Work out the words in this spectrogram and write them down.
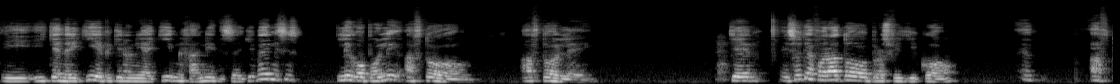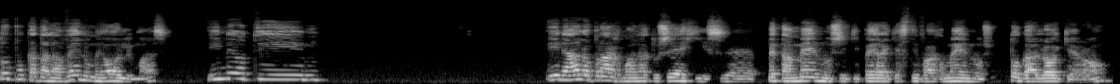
η, η κεντρική επικοινωνιακή μηχανή της κυβέρνησης. Λίγο πολύ αυτό, αυτό λέει. Και σε ό,τι αφορά το προσφυγικό, ε, αυτό που καταλαβαίνουμε όλοι μας είναι ότι είναι άλλο πράγμα να τους έχεις ε, πεταμένους εκεί πέρα και στιβαγμένους τον καλό καιρό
